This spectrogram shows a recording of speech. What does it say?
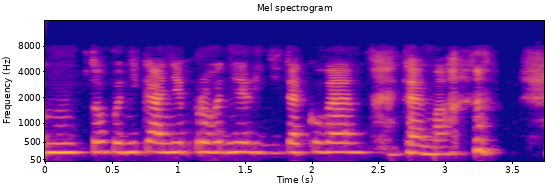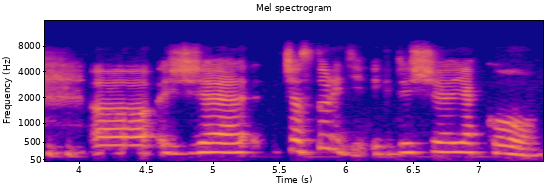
mm, to podnikání je pro hodně lidí takové téma, že často lidi, i když jako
